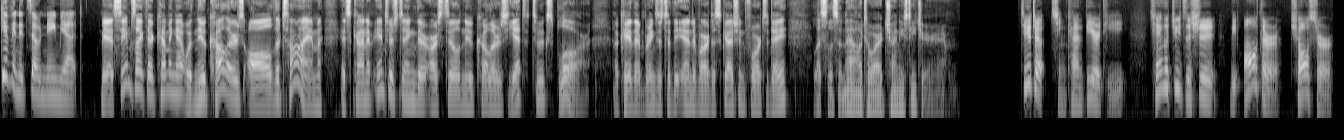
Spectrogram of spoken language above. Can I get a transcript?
given its own name yet. Yeah, it seems like they're coming out with new colors all the time. It's kind of interesting. There are still new colors yet to explore. Okay, that brings us to the end of our discussion for today. Let's listen now to our Chinese teacher. 接着，请看第二题。前一个句子是 The author Chaucer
